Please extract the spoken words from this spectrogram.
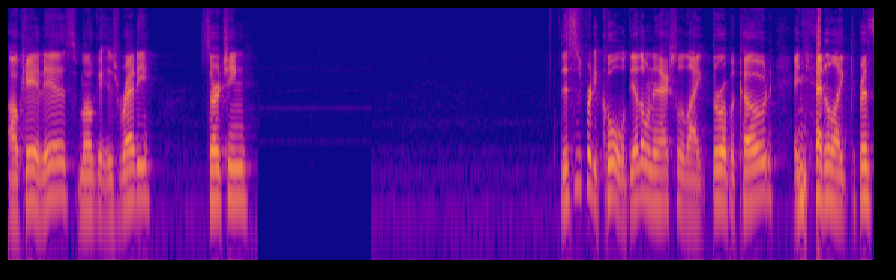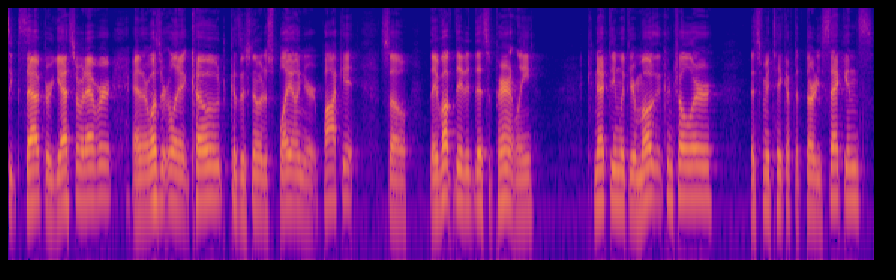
Okay, it is. Moga is ready. Searching. This is pretty cool. The other one actually like threw up a code and you had to like press accept or yes or whatever and there wasn't really a code because there's no display on your pocket. So they've updated this apparently. Connecting with your Moga controller. This may take up to 30 seconds.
